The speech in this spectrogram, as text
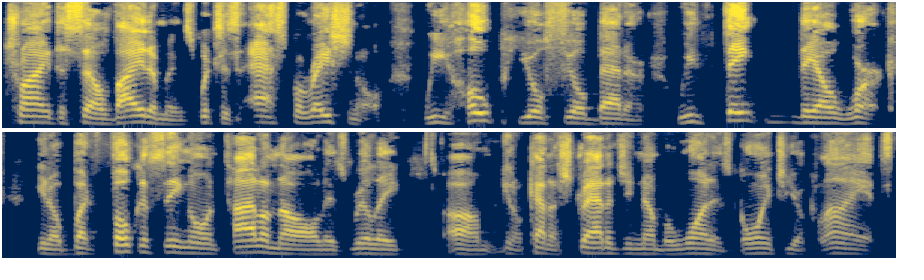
trying to sell vitamins, which is aspirational. We hope you'll feel better. We think they'll work, you know, but focusing on Tylenol is really, um, you know, kind of strategy number one is going to your clients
